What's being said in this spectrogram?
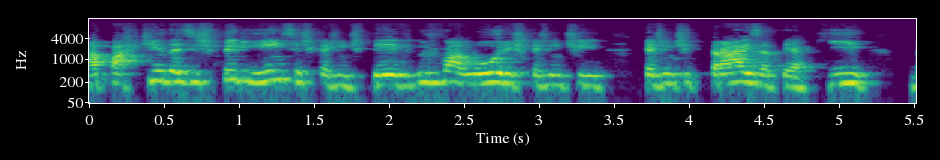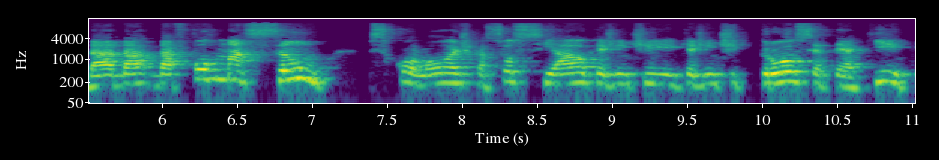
a partir das experiências que a gente teve, dos valores que a gente, que a gente traz até aqui, da, da, da formação psicológica, social que a gente, que a gente trouxe até aqui,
